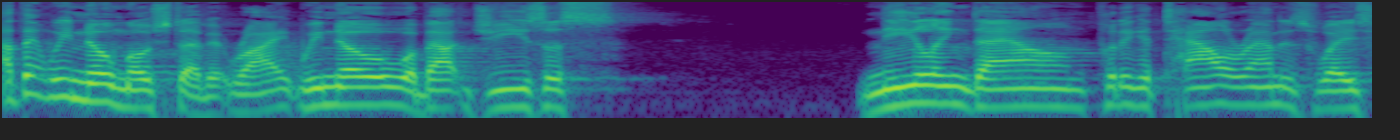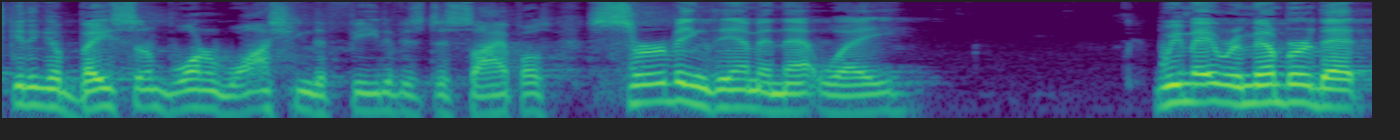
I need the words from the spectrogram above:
I think we know most of it, right? We know about Jesus kneeling down, putting a towel around his waist, getting a basin of water, washing the feet of his disciples, serving them in that way. We may remember that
